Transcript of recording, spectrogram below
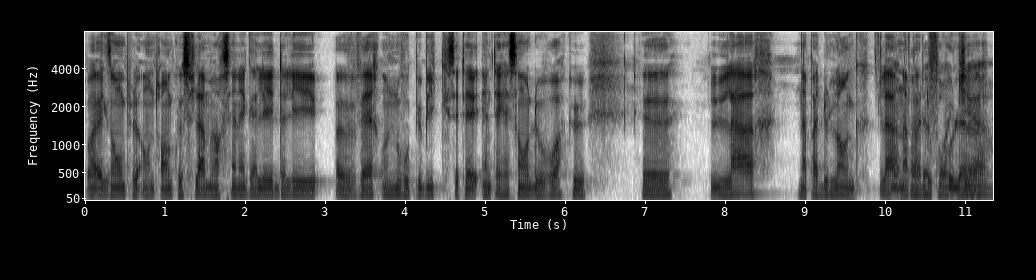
par exemple, en tant que slammer sénégalais, d'aller vers un nouveau public, c'était intéressant de voir que l'art n'a pas de langue, l'art n'a pas, de, couleur.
